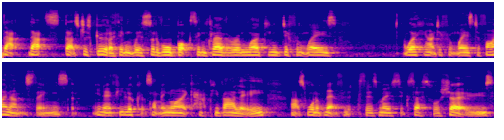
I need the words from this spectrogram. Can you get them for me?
that that's that's just good. I think we're sort of all boxing clever and working different ways, working out different ways to finance things. You know, if you look at something like Happy Valley, that's one of Netflix's most successful shows,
